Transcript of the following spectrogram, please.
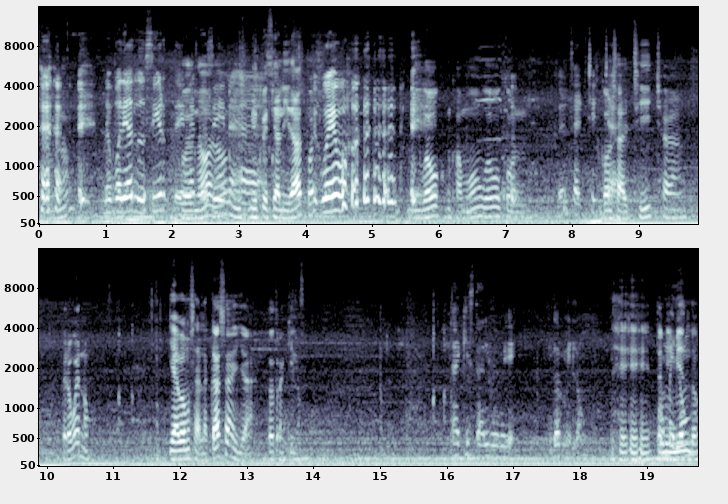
pues, ¿no? No podías lucirte Pues en la no, no, cocina. mi, mi especialidad pues. Huevo Mi huevo con jamón, huevo con, con salchicha. con salchicha. Pero bueno, ya vamos a la casa y ya, todo tranquilo. Aquí está el bebé dormilón. está Comelón. mimiendo.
